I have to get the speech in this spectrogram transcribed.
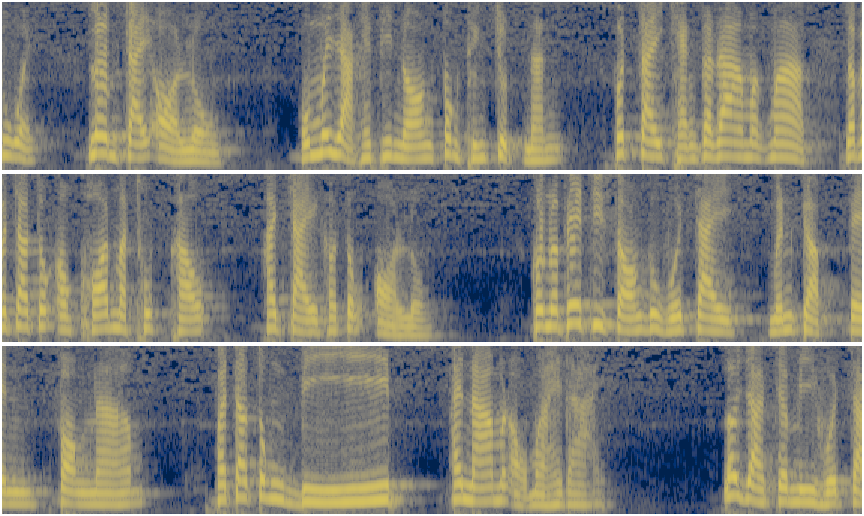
ช่วย เริ่มใจอ่อนลง ผมไม่อยากให้พี่น้องต้องถึงจุดนั้น เพราะใจแข็งกระด้างมากๆ แล้วพระเจ้าต้องเอาค้อนมาทุบเขาให้ใจเขาต้องอ่อนลง คนประเภทที่สองดูหัวใจเหมือนกับเป็นฟองน้ำพระเจ้าต้องบีบให้น้ำมันออกมาให้ได้ เราอยากจะมีหัวใจ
